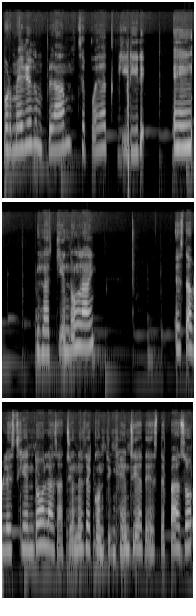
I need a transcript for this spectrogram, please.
Por medio de un plan se puede adquirir en la tienda online estableciendo las acciones de contingencia de este paso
